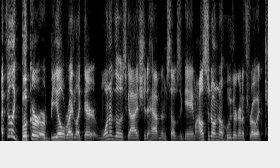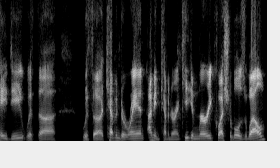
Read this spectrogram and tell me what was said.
I feel like Booker or Beal, right? Like they're one of those guys should have themselves a game. I also don't know who they're gonna throw at KD with uh with uh Kevin Durant. I mean Kevin Durant, Keegan Murray questionable as well.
